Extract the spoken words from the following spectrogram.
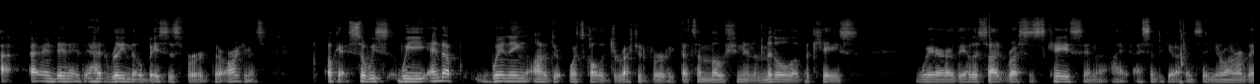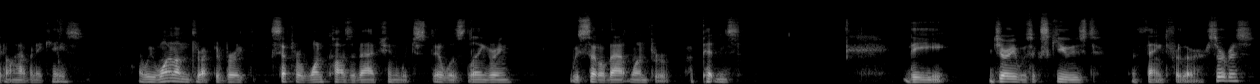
I, I mean, they had really no basis for their arguments. Okay, so we we end up winning on a, what's called a directed verdict. That's a motion in the middle of a case where the other side rests its case, and I, I simply get up and say, Your Honor, they don't have any case. And we won on the directed verdict, except for one cause of action, which still was lingering. We settled that one for a pittance. The jury was excused and thanked for their service.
